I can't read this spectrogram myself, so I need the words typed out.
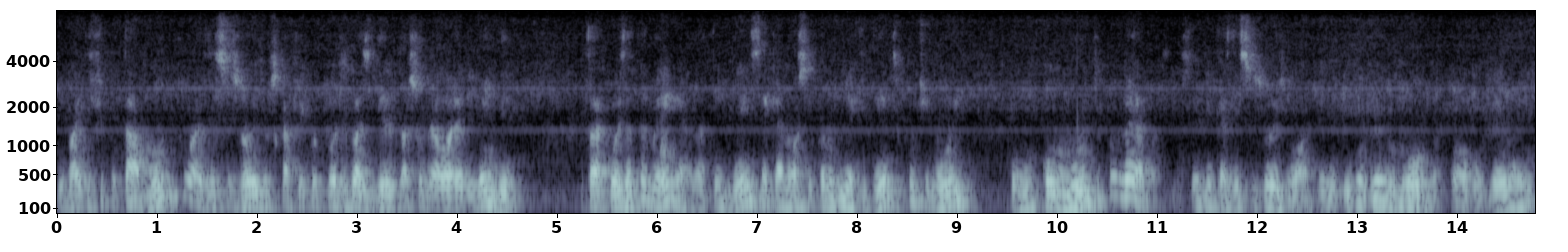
e vai dificultar muito as decisões dos cafeicultores brasileiros sobre a hora de vender. Outra coisa também, a tendência é que a nossa economia aqui dentro continue com, com muito problema. Você vê que as decisões do, do, governo novo, atual governo, aí,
